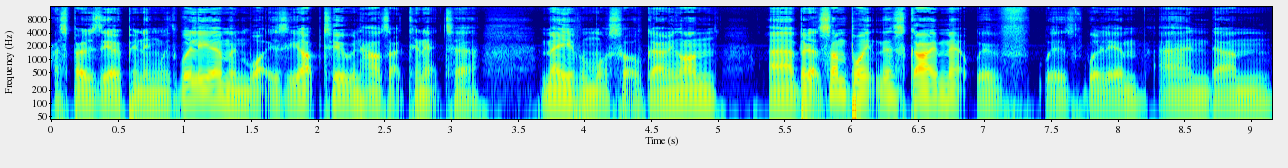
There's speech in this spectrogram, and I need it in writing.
I suppose, the opening with William and what is he up to and how's that connect to Maeve and what's sort of going on. Uh, but at some point, this guy met with with William, and um,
